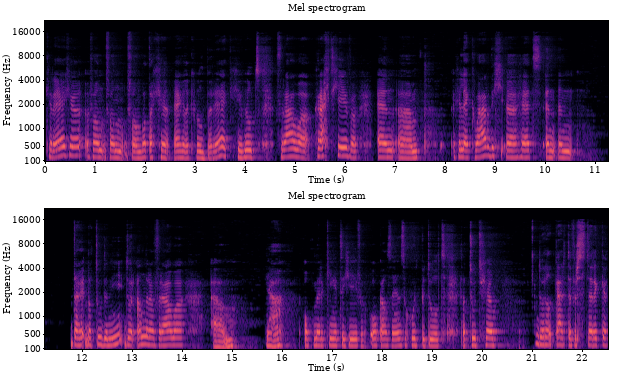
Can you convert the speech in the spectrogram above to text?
krijgen van, van, van wat dat je eigenlijk wilt bereiken. Je wilt vrouwen kracht geven en um, gelijkwaardigheid. En, en dat, dat doe je niet door andere vrouwen ja, opmerkingen te geven, ook al zijn ze goed bedoeld. Dat doet je door elkaar te versterken,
